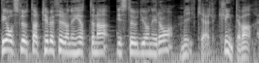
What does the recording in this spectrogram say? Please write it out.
Det avslutar TV4-nyheterna i studion idag, Mikael Klintevall.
